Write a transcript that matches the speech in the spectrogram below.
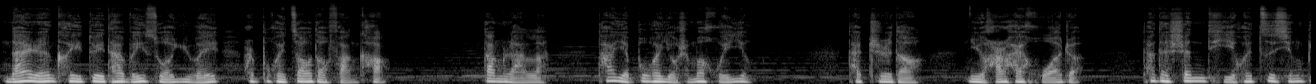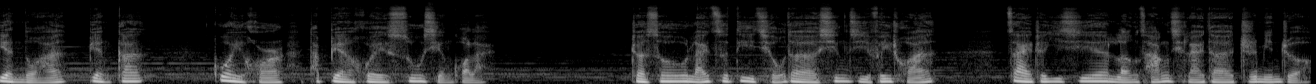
男人可以对她为所欲为，而不会遭到反抗。当然了，他也不会有什么回应。他知道女孩还活着，她的身体会自行变暖变干，过一会儿她便会苏醒过来。这艘来自地球的星际飞船，载着一些冷藏起来的殖民者，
